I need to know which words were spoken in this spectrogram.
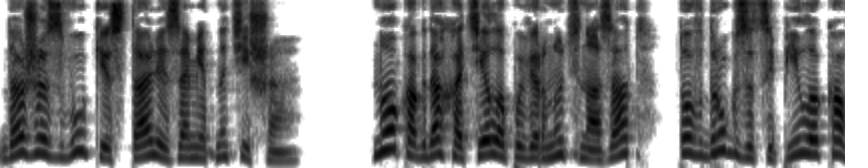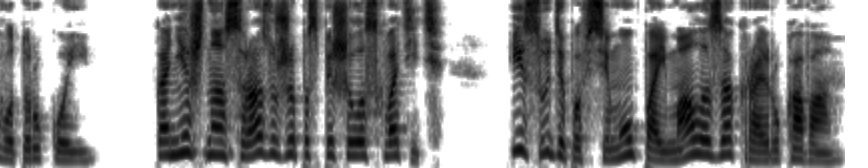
Даже звуки стали заметно тише. Но когда хотела повернуть назад, то вдруг зацепила кого-то рукой. Конечно, сразу же поспешила схватить. И, судя по всему, поймала за край рукава.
